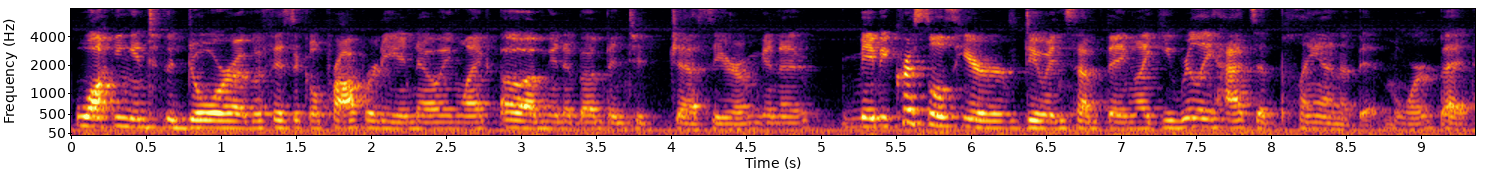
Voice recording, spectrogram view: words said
walking into the door of a physical property and knowing like, oh, I'm gonna bump into Jesse or I'm gonna maybe Crystal's here doing something. Like you really had to plan a bit more, but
